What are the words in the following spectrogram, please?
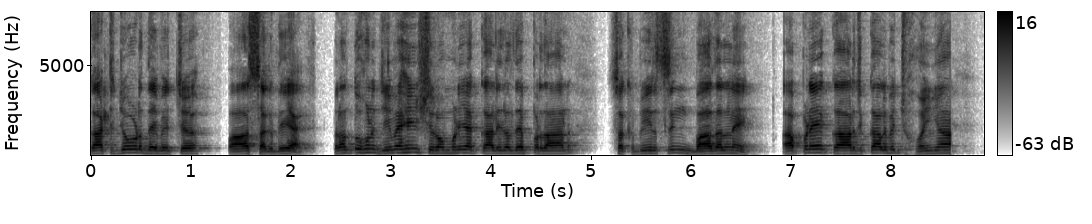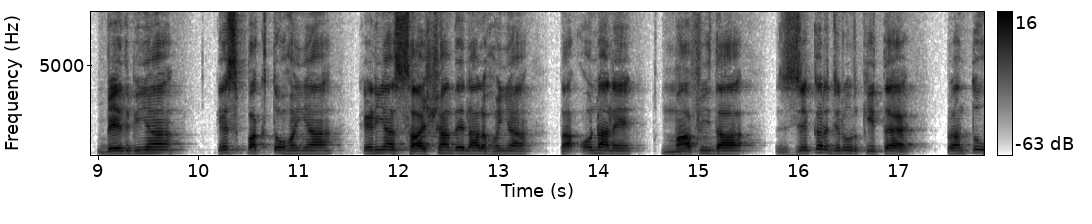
ਗੱਠਜੋੜ ਦੇ ਵਿੱਚ ਪਾ ਸਕਦੇ ਆ। ਪਰੰਤੂ ਹੁਣ ਜਿਵੇਂ ਹੀ ਸ਼੍ਰੋਮਣੀ ਅਕਾਲੀ ਦਲ ਦੇ ਪ੍ਰਧਾਨ ਸੁਖਬੀਰ ਸਿੰਘ ਬਾਦਲ ਨੇ ਆਪਣੇ ਕਾਰਜਕਾਲ ਵਿੱਚ ਹੋਈਆਂ ਬੇਦਬੀਆਂ ਕਿਸ ਪੱਖ ਤੋਂ ਹੋਈਆਂ, ਕਿਹੜੀਆਂ ਸਾਜ਼ਿਸ਼ਾਂ ਦੇ ਨਾਲ ਹੋਈਆਂ, ਤਾਂ ਉਹਨਾਂ ਨੇ ਮਾਫੀ ਦਾ ਜ਼ਿਕਰ ਜ਼ਰੂਰ ਕੀਤਾ ਹੈ। ਪਰੰਤੂ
